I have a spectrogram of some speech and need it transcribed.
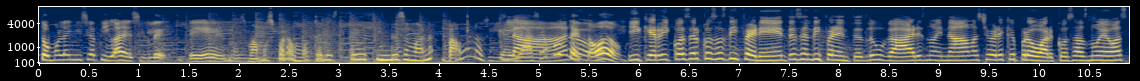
tomo la iniciativa de decirle, ve, nos vamos para un motel este fin de semana, vámonos y ahí hacemos de todo. Y qué rico hacer cosas diferentes en diferentes lugares. No hay nada más chévere que probar cosas nuevas.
